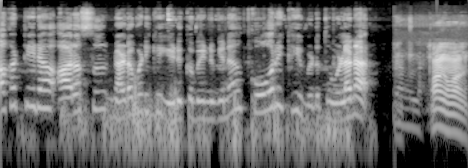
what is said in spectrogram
அகற்றிட அரசு நடவடிக்கை எடுக்க வேண்டும் என கோரிக்கை விடுத்துள்ளனர். வாங்க.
